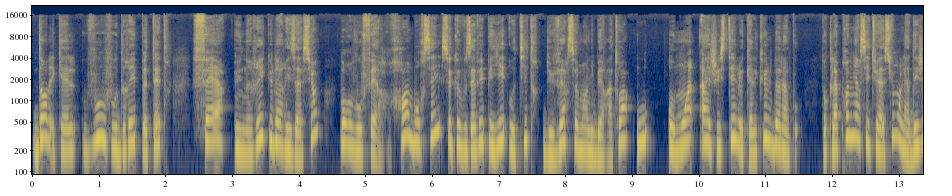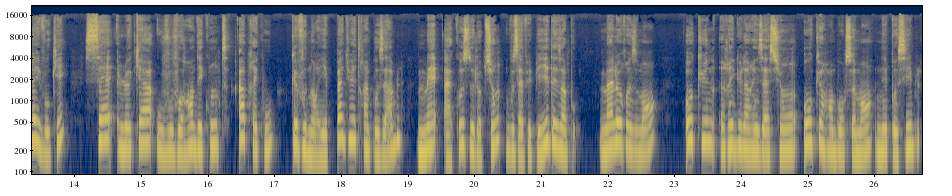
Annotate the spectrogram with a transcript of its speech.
dans lesquelles vous voudrez peut-être faire une régularisation pour vous faire rembourser ce que vous avez payé au titre du versement libératoire ou au moins ajuster le calcul de l'impôt. Donc la première situation, on l'a déjà évoquée, c'est le cas où vous vous rendez compte après coup que vous n'auriez pas dû être imposable, mais à cause de l'option, vous avez payé des impôts. Malheureusement, aucune régularisation, aucun remboursement n'est possible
